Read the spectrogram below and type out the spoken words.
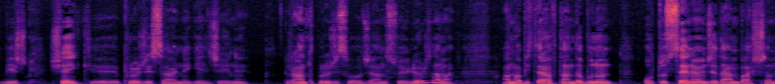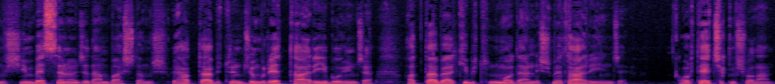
bir şey e, projesi haline geleceğini, rant projesi olacağını söylüyoruz ama ama bir taraftan da bunun 30 sene önceden başlamış, 25 sene önceden başlamış ve hatta bütün Cumhuriyet tarihi boyunca, hatta belki bütün modernleşme tarihince ortaya çıkmış olan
